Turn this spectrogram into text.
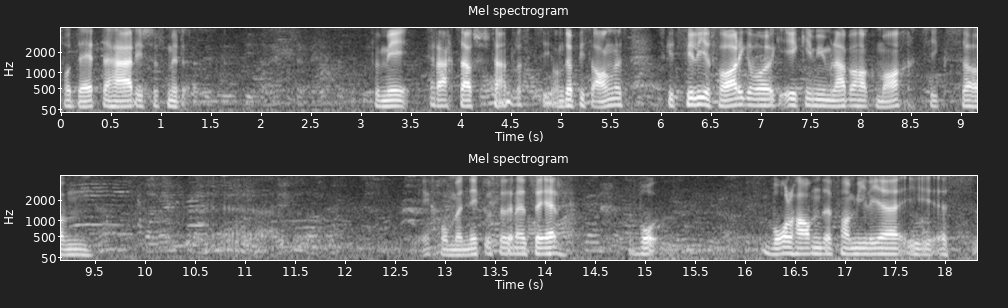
von dort her ist es mir für mich recht selbstverständlich gewesen. Und etwas anderes, es gibt viele Erfahrungen, die ich in meinem Leben habe gemacht habe, ähm, ich komme nicht aus einer sehr wohlhabenden Familie. Ich, es,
